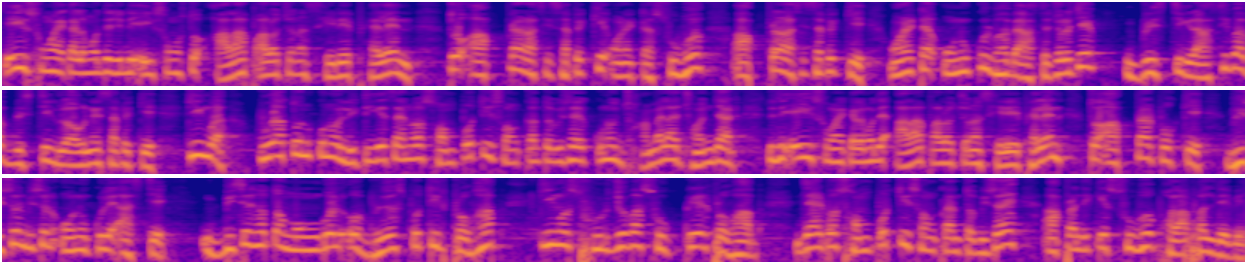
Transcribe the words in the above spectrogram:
এই সময়কালের মধ্যে যদি এই সমস্ত আলাপ আলোচনা সেরে ফেলেন, তো আপনার রাশি সাপেক্ষে অনেকটা শুভ, আপনার রাশি সাপেক্ষে অনেকটা অনুকূলভাবে আসতে চলেছে বৃশ্চিক রাশি বা বৃষ্টিক লগ্নের সাপেক্ষে। কিংবা পুরাতন কোনো লিটিগেশন বা সম্পত্তি সংক্রান্ত বিষয়ে কোনো ঝামেলা, ঝঞ্ঝাট যদি এই সময়কালের মধ্যে আলাপ আলোচনা সেরে ফেলেন, তো আপনার পক্ষে ভীষণ ভীষণ অনুকূলে আসছে। বিশেষত মঙ্গল ও বৃহস্পতির প্রভাব কিংবা সূর্য বা শুক্রের প্রভাব, যার পর সম্পত্তি সংক্রান্ত বিষয়ে আপনাদেরকে শুভ ফলাফল দেবে।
